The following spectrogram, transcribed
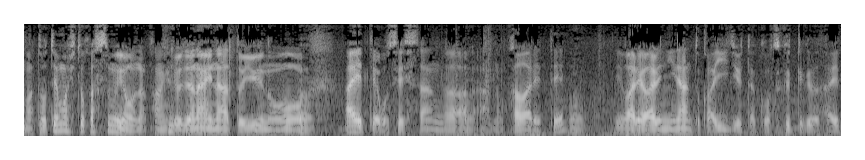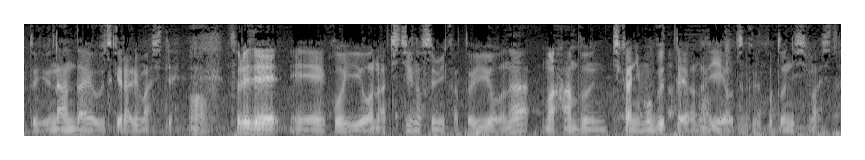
まあ、とても人が住むような環境じゃないなというのを、あえてお施主さんがあの買われて、で我々になんとかいい住宅を作ってくださいという難題をぶつけられまして、それで、えー、こういうような地中の住みかというような、まあ、半分地下に潜ったような家を作ることにしました。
